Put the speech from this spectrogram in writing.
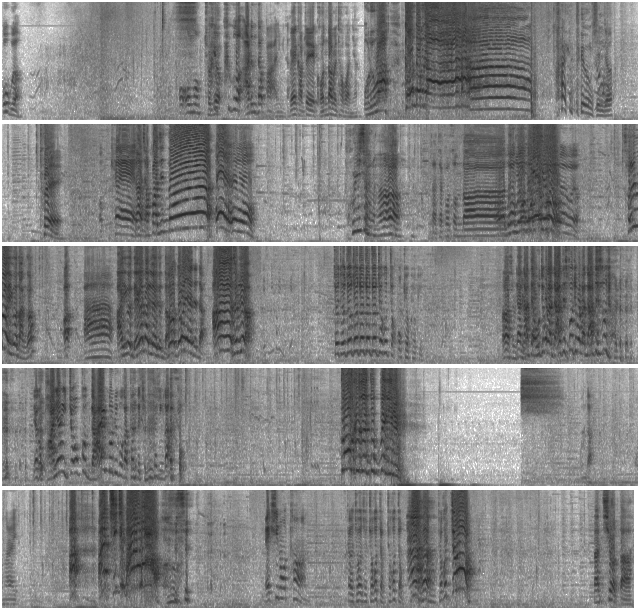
어 뭐야? 어 어머. 저기요. 크, 크고 아름답 아 아닙니다. 왜 갑자기 건담을 타고 왔냐? 어려와 건담이다. 하이피움 신저 퇴 오케이 자 자빠진다 오오오 보이잖아 자 대포 쏜다 어, 뭐야, 뭐야, 뭐야, 뭐야, 이거 뭐야, 뭐야. 설마 이거 난가? 아, 아, 아 이거 내가 날려야 된다 너, 너가 해야 된다 아 잠시만 저 저 저 저 저 저 저저 오케이 오케이 오케이 아, 잠시만. 야 나한테 오지 마라 나한테 쏘지 마라 나한테 쏘지 마라 야그 반향이 조금 날 노린 것 같았는데 기분 탓인가? 또 그걸 뚝배기를! 온다 오나라이 아! 아 마라고! 액션 오턴 저거 저거 저, 저것 좀 저것 좀 아! 저것 좀! 난 치웠다.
